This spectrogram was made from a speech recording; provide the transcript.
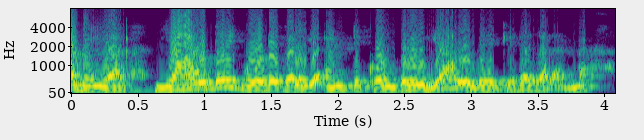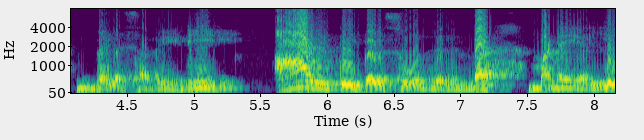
ಮನೆಯ ಯಾವುದೇ ಗೋಡೆಗಳಿಗೆ ಅಂಟಿಕೊಂಡು ಯಾವುದೇ ಗಿಡಗಳನ್ನು ಬೆಳೆಸಬೇಡಿ. ಆ ರೀತಿ ಬೆಳೆಸುವುದರಿಂದ ಮನೆಯಲ್ಲಿ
